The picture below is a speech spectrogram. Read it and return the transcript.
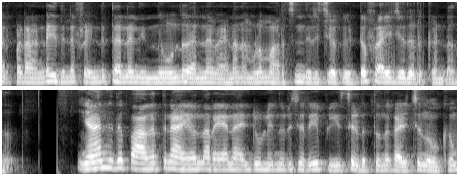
ഏർപ്പെടാണ്ട് ഇതിന്റെ ഫ്രണ്ടിൽ തന്നെ നിന്നുകൊണ്ട് തന്നെ വേണം നമ്മൾ മറിച്ചും തിരിച്ചുമൊക്കെ ഇട്ട് ഫ്രൈ ചെയ്തെടുക്കേണ്ടത്. ഞാനിത് പാകത്തിനായോ എന്നറിയാൻ അതിന്റെ ഉള്ളിൽ നിന്നൊരു ചെറിയ പീസ് എടുത്തൊന്ന് കഴിച്ച് നോക്കും.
